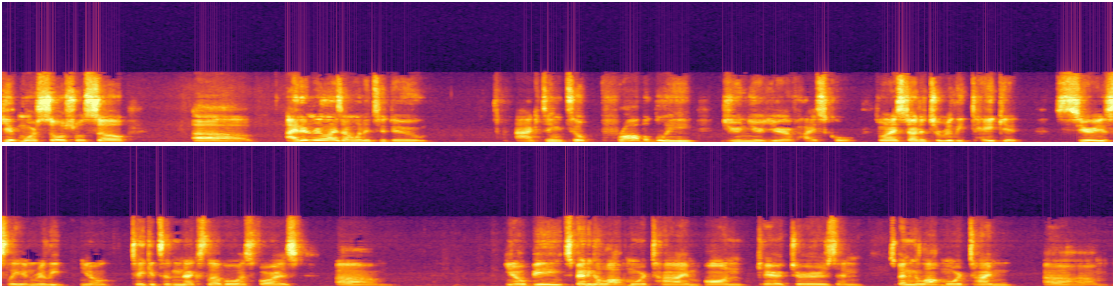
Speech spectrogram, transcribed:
get more social. So uh, I didn't realize I wanted to do acting till probably junior year of high school. So when I started to really take it seriously and really, you know, take it to the next level as far as, um, you know, being spending a lot more time on characters and spending a lot more time, um,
